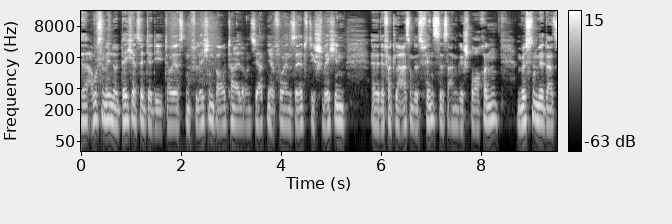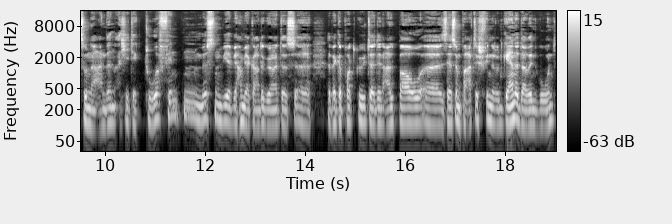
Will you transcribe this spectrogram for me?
äh, Außenwände und Dächer sind ja die teuersten Flächenbauteile und Sie hatten ja vorhin selbst die Schwächen der Verglasung des Fensters angesprochen. Müssen wir dazu eine andere Architektur finden? Müssen wir, wir haben ja gerade gehört, dass äh, Rebecca Pottgüter den Altbau äh, sehr sympathisch findet und gerne darin wohnt.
